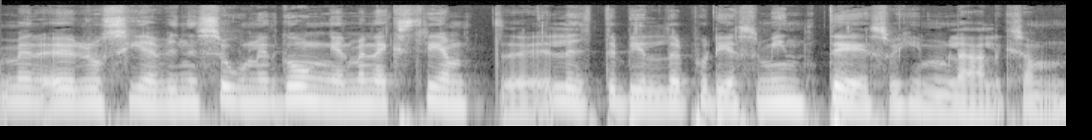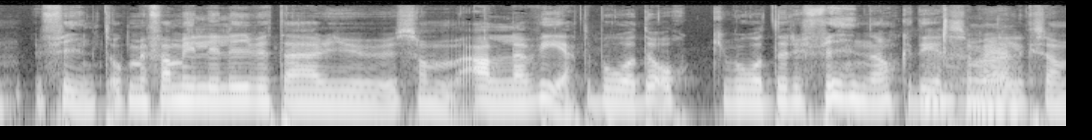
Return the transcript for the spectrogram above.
med rosévin i solnedgången men extremt eh, lite bilder på det som inte är så himla liksom, fint. Och med familjelivet är ju som alla vet både och. Både det fina och det som Mm. är liksom...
